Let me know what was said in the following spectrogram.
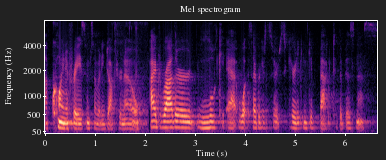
a coin a phrase from somebody, Dr. No. I'd rather look at what cybersecurity can give back to the business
